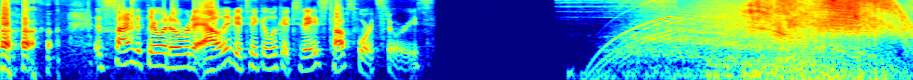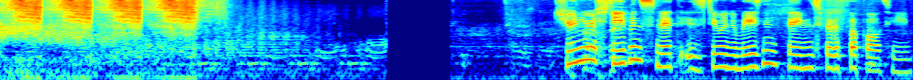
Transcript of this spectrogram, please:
it's time to throw it over to Alli to take a look at today's top sports stories. Junior Stephen Smith is doing amazing things for the football team,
